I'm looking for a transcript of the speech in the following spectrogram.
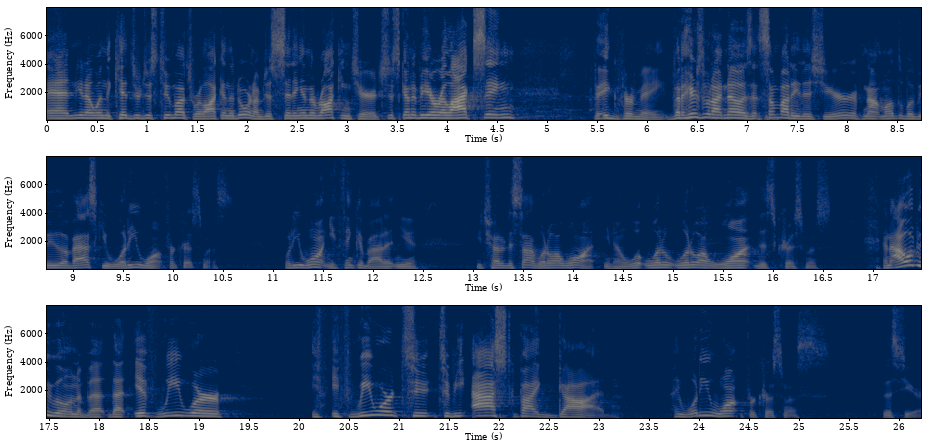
And you know, when the kids are just too much, we're locking the door and I'm just sitting in the rocking chair. It's just going to be a relaxing big for me. But here's what I know is that somebody this year, if not multiple people, have asked you, what do you want for Christmas? What do you want? And you think about it and you, you try to decide, what do I want? You know, what, what, what do I want this Christmas? And I would be willing to bet that if we were if, if we were to, to be asked by God, hey, what do you want for Christmas this year?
